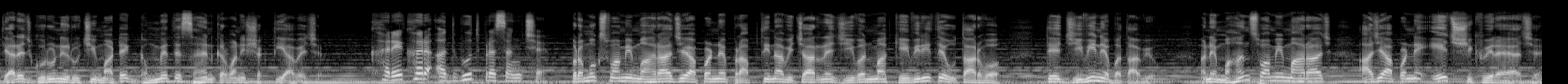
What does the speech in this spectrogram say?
ત્યારે જ ગુરુની રુચિ માટે ગમે તે સહન કરવાની શક્તિ આવે છે. ખરેખર અદ્ભુત પ્રસંગ છે. પ્રમુખ સ્વામી મહારાજે આપણને પ્રાપ્તિના વિચારને જીવનમાં કેવી રીતે ઉતારવો તે જીવીને બતાવ્યું. અને મહાન સ્વામી મહારાજ આજે આપણને એ જ શીખવી રહ્યા છે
